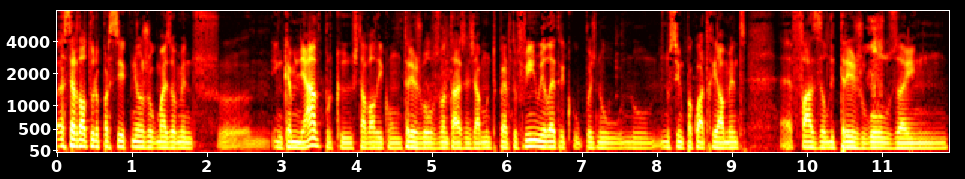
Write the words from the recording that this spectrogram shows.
a certa altura parecia que tinha um jogo mais ou menos uh, encaminhado, porque estava ali com 3 golos de vantagem já muito perto do fim. O Elétrico, depois no, no, no 5 para 4, realmente uh, faz ali 3 golos em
